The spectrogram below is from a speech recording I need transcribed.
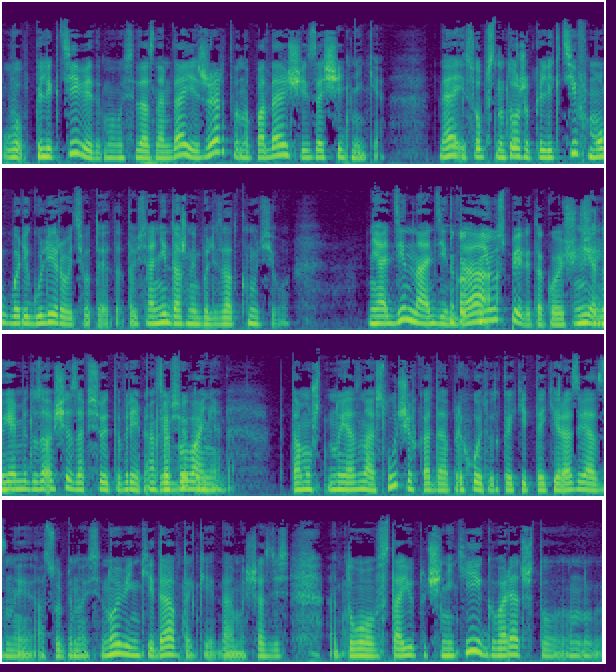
в, в коллективе, мы всегда знаем, да, есть жертвы, нападающие и защитники. Да, и, собственно, тоже коллектив мог бы регулировать вот это. То есть они должны были заткнуть его. Не один на один. Ну, как да. не успели такое ощущение. Нет, ну я имею в виду вообще за все это время а, пребывания. Время, да. Потому что, ну, я знаю случаев, когда приходят вот какие-то такие развязанные, особенно если новенькие, да, такие, да, мы сейчас здесь, то встают ученики и говорят, что ну,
